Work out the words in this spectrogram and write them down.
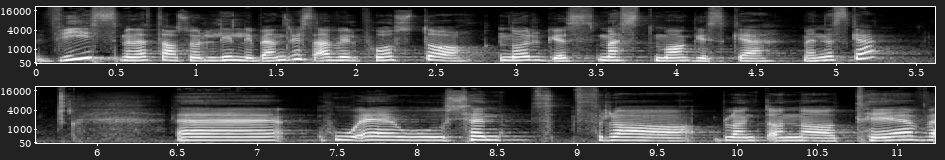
vis, men dette er altså Lilly Bendriss. Jeg vil påstå Norges mest magiske menneske. Eh, hun er jo kjent fra bl.a. TV,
